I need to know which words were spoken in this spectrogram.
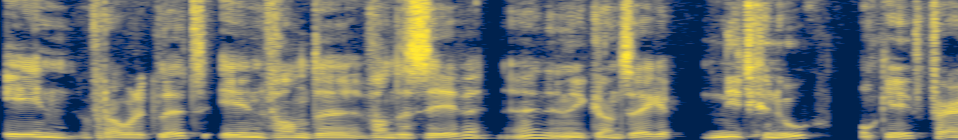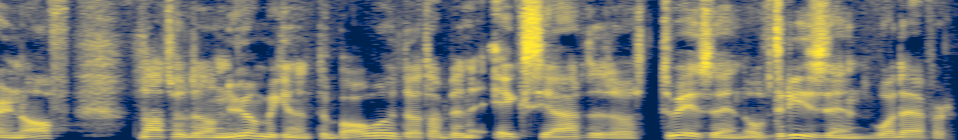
één vrouwelijk lid, één van de, van de zeven. En ik kan zeggen, niet genoeg Oké, fair enough. Laten we dan nu aan beginnen te bouwen, dat dat binnen x jaar er twee zijn, of drie zijn, whatever.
